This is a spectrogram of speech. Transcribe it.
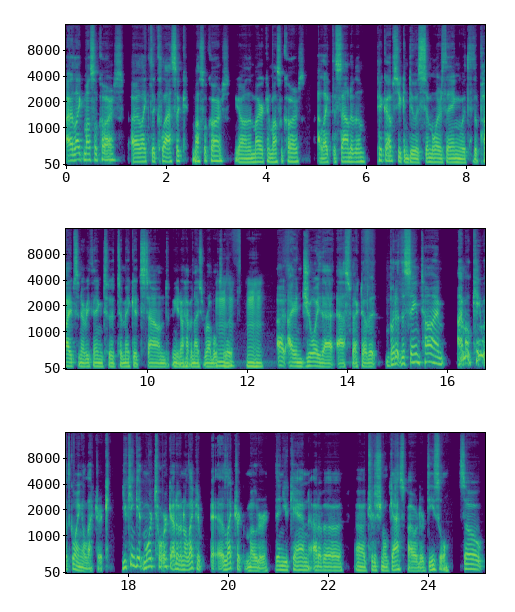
I like muscle cars. I like the classic muscle cars. You know, the American muscle cars. I like the sound of them. Pickups, you can do a similar thing with the pipes and everything to to make it sound. You know, have a nice rumble to it. Mm-hmm. I, I enjoy that aspect of it. But at the same time, I'm okay with going electric. You can get more torque out of an electric electric motor than you can out of a, uh traditional gas powered or diesel. So,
